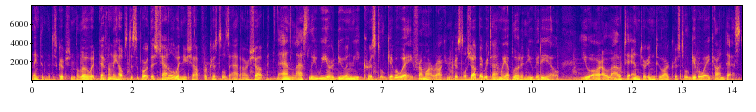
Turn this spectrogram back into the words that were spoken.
linked in the description below. It definitely helps to support this channel when you shop for crystals at our shop. And lastly, we are doing a crystal giveaway from our Rock'n Crystal shop every time we upload a new video you are allowed to enter into our crystal giveaway contest.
